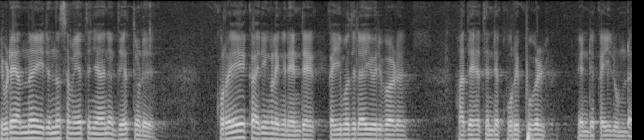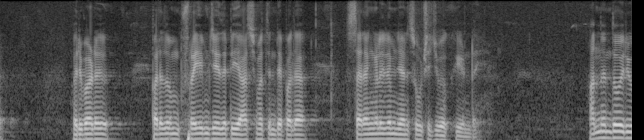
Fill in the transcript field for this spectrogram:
ഇവിടെ അന്ന് ഇരുന്ന സമയത്ത് ഞാൻ അദ്ദേഹത്തോട് കുറേ കാര്യങ്ങളിങ്ങനെ എന്റെ കൈമുതലായി ഒരുപാട് അദ്ദേഹത്തിന്റെ കുറിപ്പുകൾ എന്റെ കയ്യിലുണ്ട്. ഒരുപാട് പലതും ഫ്രെയിം ചെയ്തിട്ട് ഈ ആശ്രമത്തിന്റെ പല സ്ഥലങ്ങളിലും ഞാൻ സൂക്ഷിച്ചു വെക്കുകയുണ്ട് അന്ന് എന്തോ ഒരു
